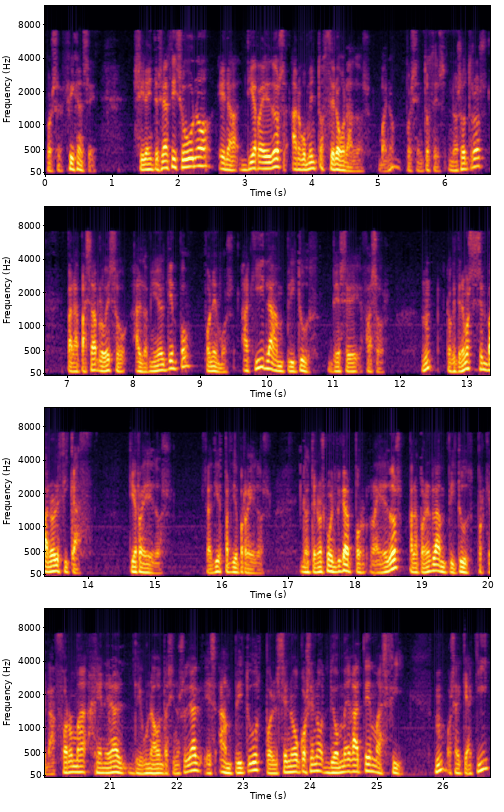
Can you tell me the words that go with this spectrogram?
Pues fíjense, si la intensidad ISU1 era 10 raíz de 2, argumento 0 grados. Bueno, pues entonces nosotros, para pasarlo eso al dominio del tiempo, ponemos aquí la amplitud de ese fasor. Lo que tenemos es el valor eficaz, 10 raíz de 2. O sea, 10 partido por raíz de 2. Lo tenemos que multiplicar por raíz de 2 para poner la amplitud, porque la forma general de una onda sinusoidal es amplitud por el seno o coseno de omega t más phi. O sea que aquí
